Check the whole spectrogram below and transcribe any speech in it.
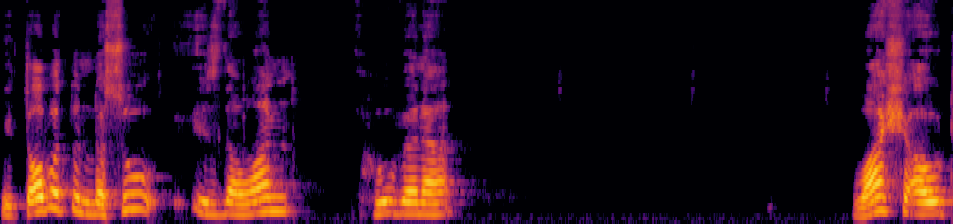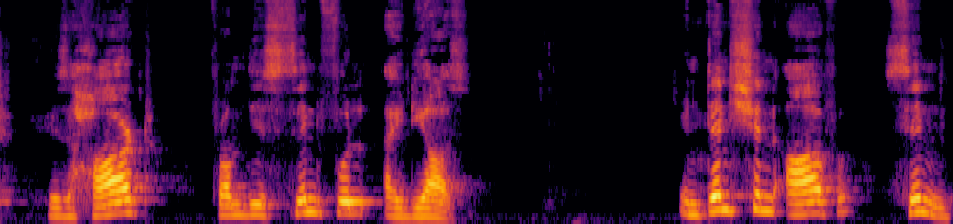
the Tawbatun Nasu is the one who gonna wash out his heart from these sinful ideas intention of sin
